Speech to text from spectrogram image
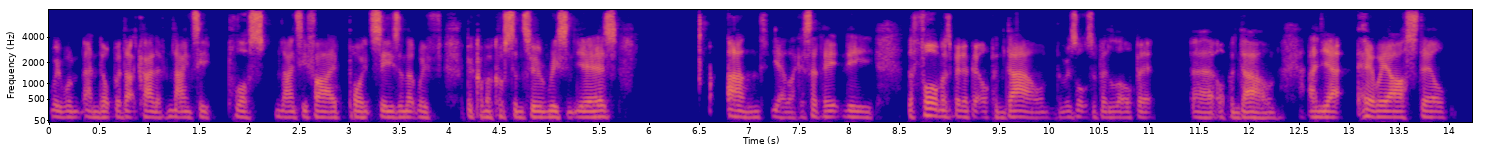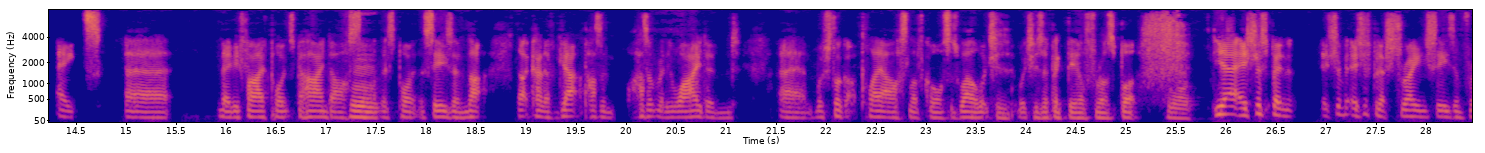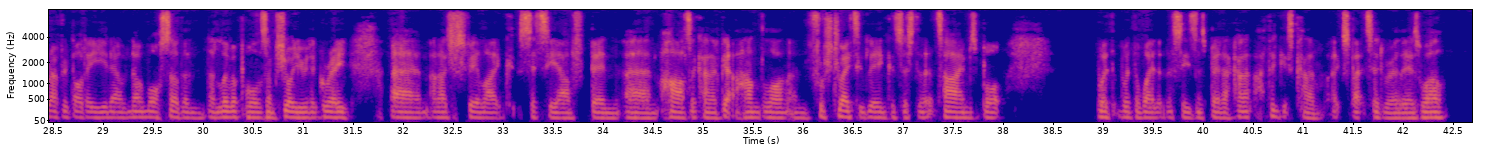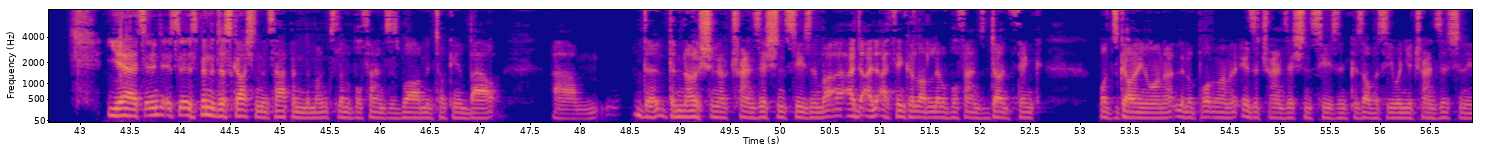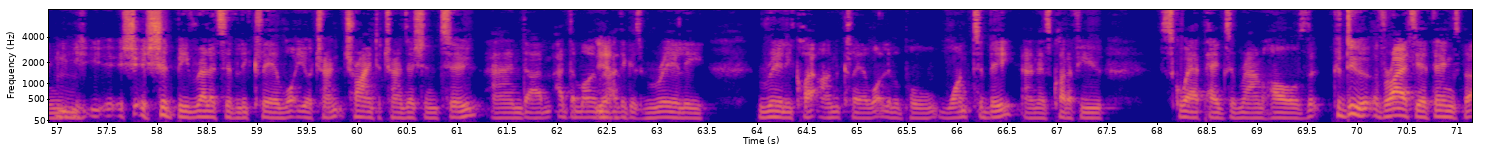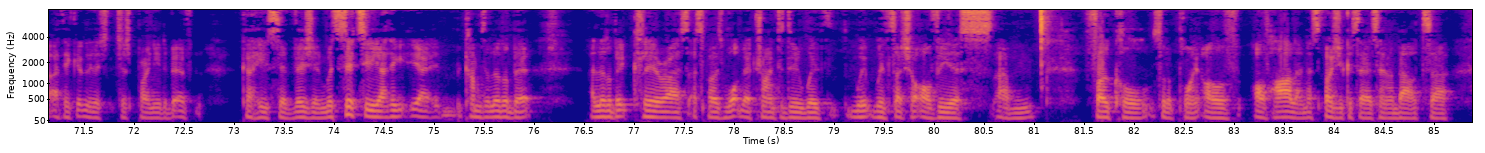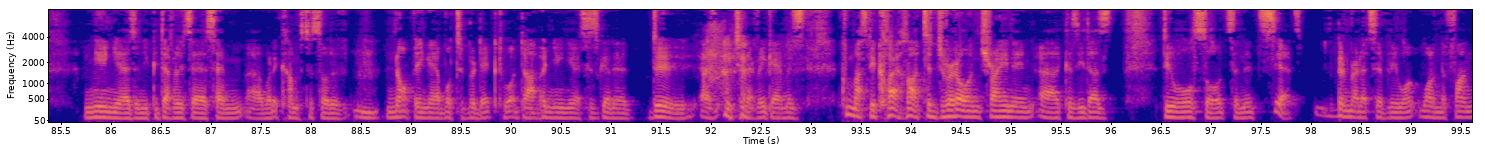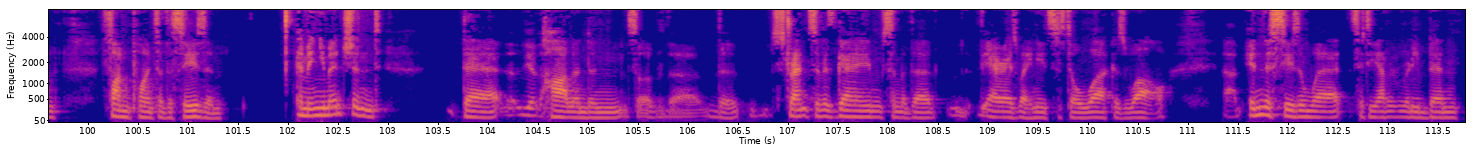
we wouldn't end up with that kind of 90 plus 95 point season that we've become accustomed to in recent years. And yeah, like I said, the, the, the form has been a bit up and down. The results have been a little bit uh, up and down. And yet here we are still eight, uh, maybe five points behind Arsenal mm. at this point in the season. That, that kind of gap hasn't, hasn't really widened. Um, we've still got to play Arsenal, of course, as well, which is, which is a big deal for us. But yeah, yeah it's just been, it's, it's just been a strange season for everybody, you know, no more so than, than Liverpool, as I'm sure you would agree. Um, and I just feel like City have been um, hard to kind of get a handle on and frustratingly inconsistent at times. But with with the way that the season's been, I kind of I think it's kind of expected really as well. Yeah, it's, it's, it's been a discussion that's happened amongst Liverpool fans as well. I mean, talking about um, the the notion of transition season, but I, I, I think a lot of Liverpool fans don't think what's going on at Liverpool at the moment is a transition season because obviously when you're transitioning, mm. you, you, it, sh- it, should be relatively clear what you're tra- trying to transition to. And um, at the moment, yeah. I think it's really, really quite unclear what Liverpool want to be. And there's quite a few square pegs and round holes that could do a variety of things, but I think it just probably need a bit of cohesive vision. With City, I think, yeah, it becomes a little bit, a little bit clearer, I suppose, what they're trying to do with, with, with such an obvious, um, focal sort of point of of Haaland. I suppose you could say the same about uh, Nunez, and you could definitely say the same uh, when it comes to sort of mm. not being able to predict what Darwin Nunez is going to do. As each and every game is must be quite hard to drill in training because uh, he does do all sorts, and it's yeah, it's been relatively one, one of the fun fun points of the season. I mean, you mentioned there Haaland and sort of the the strengths of his game, some of the the areas where he needs to still work as well um, in this season where City haven't really been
